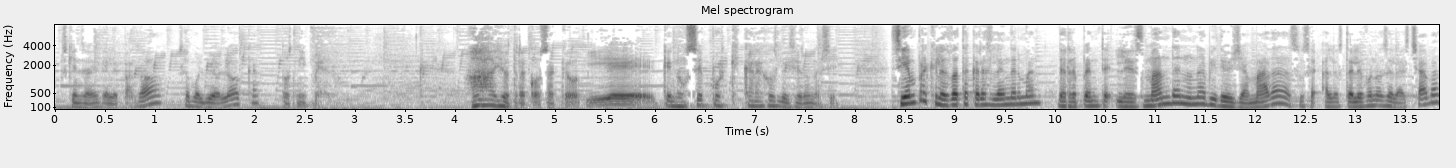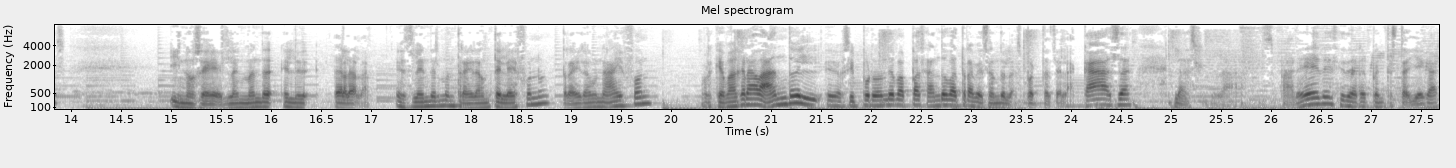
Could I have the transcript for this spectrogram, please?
pues quién sabe qué le pasó, se volvió loca, pues ni pedo. Ay, otra cosa que odié, que no sé por qué carajos lo hicieron así. Siempre que les va a atacar Slenderman, de repente les mandan una videollamada a, sus, a los teléfonos de las chavas. Y no sé, Slenderman traerá un teléfono, traerá un iPhone, porque va grabando, el, eh, así por donde va pasando, va atravesando las puertas de la casa, las, las paredes y de repente hasta llegar,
